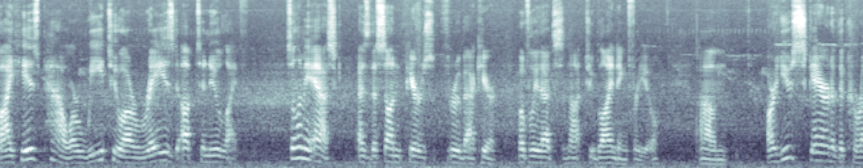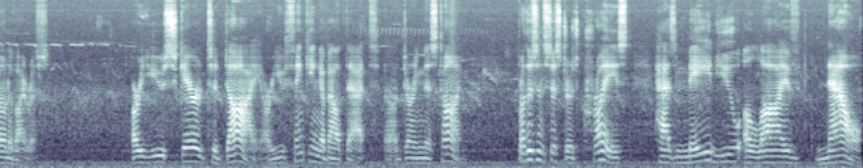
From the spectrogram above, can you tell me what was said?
by his power, we too are raised up to new life. So let me ask, as the sun peers through back here, hopefully that's not too blinding for you. Um, are you scared of the coronavirus? Are you scared to die? Are you thinking about that uh, during this time? Brothers and sisters, Christ has made you alive now.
